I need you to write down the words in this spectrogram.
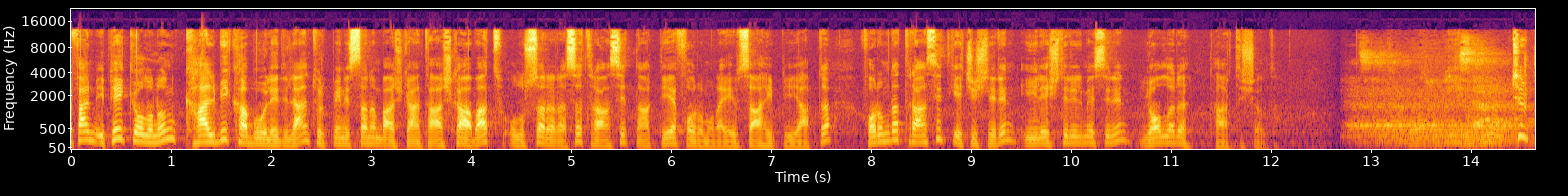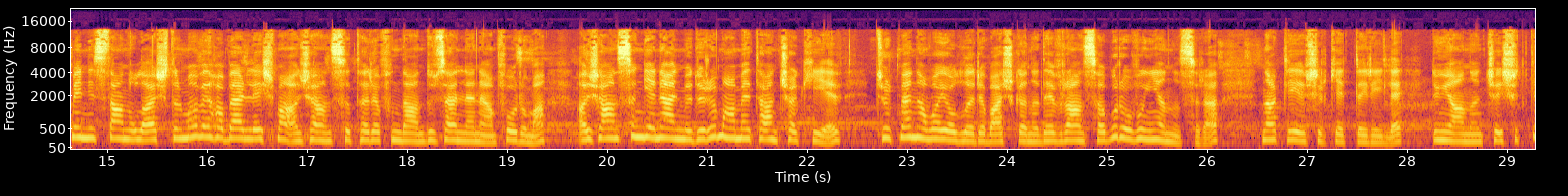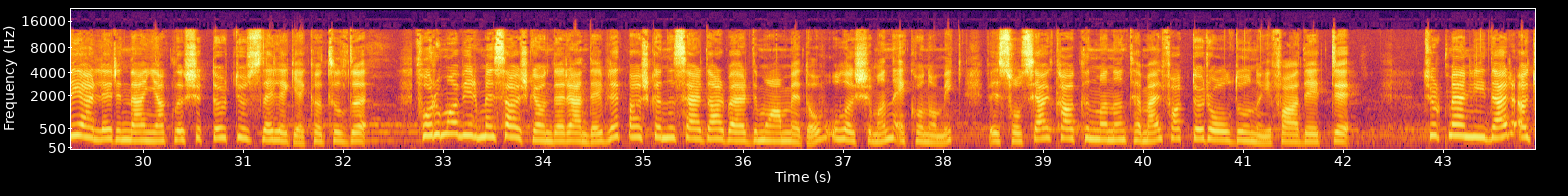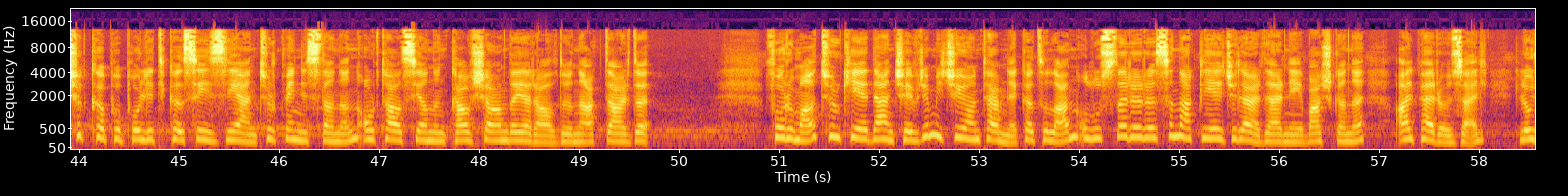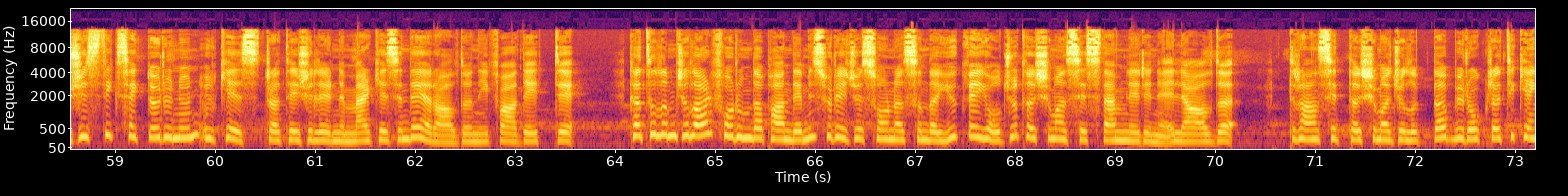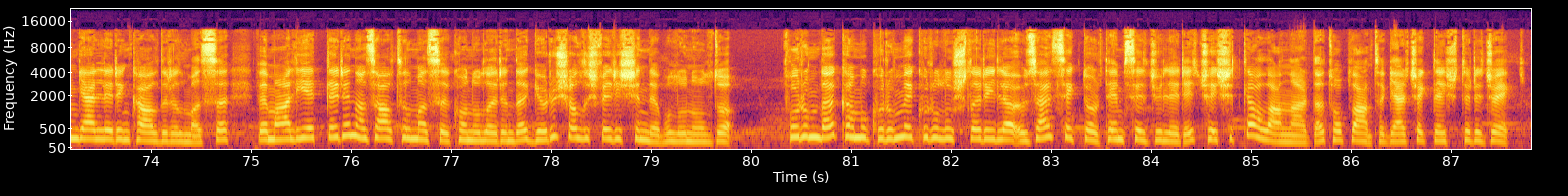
Efendim İpek yolunun kalbi kabul edilen Türkmenistan'ın başkenti Aşkabat Uluslararası Transit Nakliye Forumu'na ev sahipliği yaptı. Forumda transit geçişlerin iyileştirilmesinin yolları tartışıldı. Türkmenistan Ulaştırma ve Haberleşme Ajansı tarafından düzenlenen foruma ajansın genel müdürü Mehmet Ançakiyev, Türkmen Hava Yolları Başkanı Devran Saburov'un yanı sıra nakliye şirketleriyle dünyanın çeşitli yerlerinden yaklaşık 400 delege katıldı. Foruma bir mesaj gönderen Devlet Başkanı Serdar Berdi Muhammedov, ulaşımın ekonomik ve sosyal kalkınmanın temel faktörü olduğunu ifade etti. Türkmen lider açık kapı politikası izleyen Türkmenistan'ın Orta Asya'nın kavşağında yer aldığını aktardı. Foruma Türkiye'den çevrim içi yöntemle katılan Uluslararası Nakliyeciler Derneği Başkanı Alper Özel, lojistik sektörünün ülke stratejilerinin merkezinde yer aldığını ifade etti. Katılımcılar forumda pandemi süreci sonrasında yük ve yolcu taşıma sistemlerini ele aldı. Transit taşımacılıkta bürokratik engellerin kaldırılması ve maliyetlerin azaltılması konularında görüş alışverişinde bulunuldu. Forumda kamu kurum ve kuruluşlarıyla özel sektör temsilcileri çeşitli alanlarda toplantı gerçekleştirecek.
